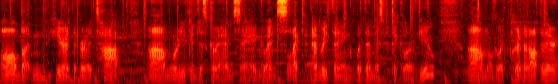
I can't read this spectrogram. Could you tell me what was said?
all button here at the very top um, where you can just go ahead and say, hey, go ahead and select everything within this particular view. Um, I'll go ahead and clear that off of there.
